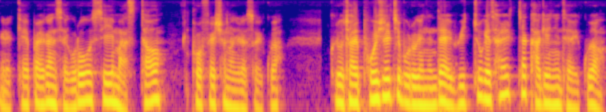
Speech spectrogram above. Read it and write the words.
이렇게 빨간색으로 Seamaster Professional이라 써 있고요. 그리고 잘 보이실지 모르겠는데 위쪽에 살짝 각인이 되어 있고요.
